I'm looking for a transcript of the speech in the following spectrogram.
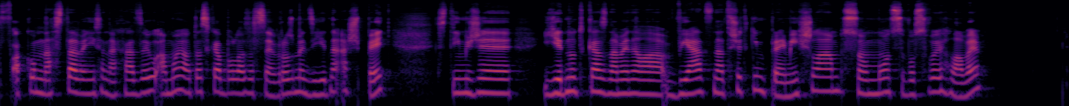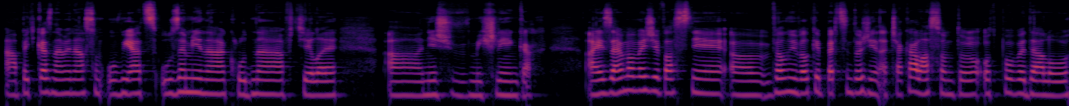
v akom nastavení sa nachádzajú. A moja otázka bola zase v rozmedzi 1 až 5 s tým, že jednotka znamenala viac nad všetkým premýšľam, som moc vo svojej hlave a 5 znamená som uviac uzemnená, kľudná v tele a, než v myšlienkach. A je zaujímavé, že vlastne uh, veľmi veľké percento žien, a čakala som to, odpovedalo,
